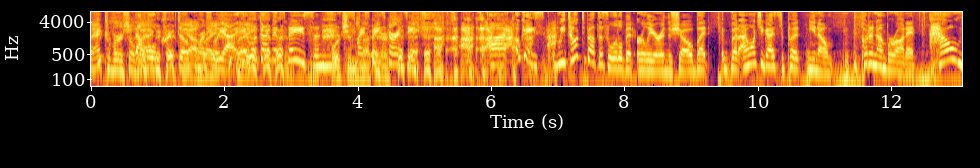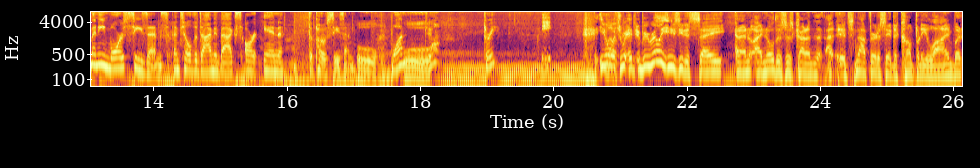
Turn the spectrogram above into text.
that commercial. That back. whole crypto Yeah, commercial, right, yeah. Hey, right. look, I'm in space, and Fortune's it's my not space theirs. currency. uh, okay, s- we talked about this a little bit earlier in the show, but but I want you guys to put you know put a number on it. How many more seasons until the Diamondbacks are in the postseason? Ooh. One, Ooh. two, three. You know, it'd be really easy to say, and I know, I know this is kind of, it's not fair to say the company line, but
